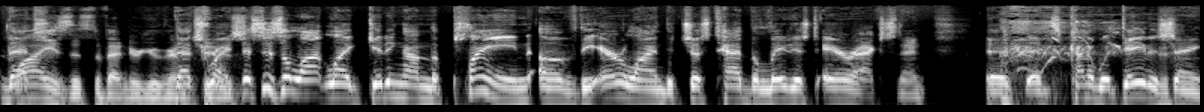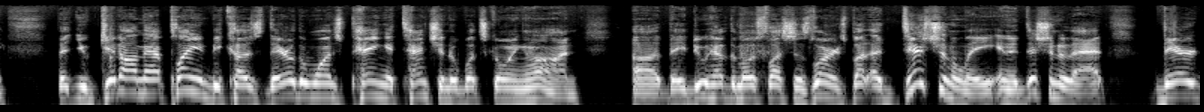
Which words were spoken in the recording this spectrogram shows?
That's- Why is this the vendor you're going to That's choose? right. This is a lot like getting on the plane of the airline that just had the latest air accident. It, it's kind of what Dave is saying that you get on that plane because they're the ones paying attention to what's going on. Uh, they do have the most lessons learned. But additionally, in addition to that, their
